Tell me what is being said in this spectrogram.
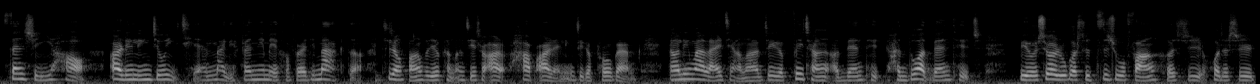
三十一号二零零九以前卖给 Fannie Mae 和 Freddie Mac 的，这种房子有可能接受二 Hub 二点零这个 program。然后另外来讲呢，这个非常 advantage 很多 advantage，比如说如果是自住房和是或者是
